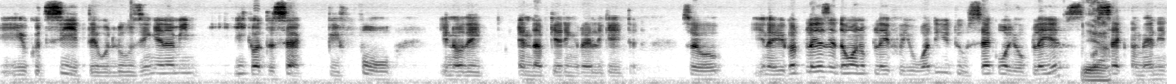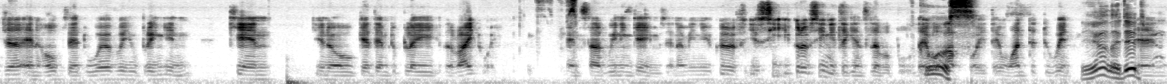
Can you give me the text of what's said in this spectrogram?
you could see it, they were losing, and I mean, he got the sack before you know they end up getting relegated. So you know you got players that don't want to play for you. What do you do? Sack all your players, yeah. or sack the manager, and hope that whoever you bring in can you know get them to play the right way and start winning games. And I mean, you could have you see you could have seen it against Liverpool. They were up for it. They wanted to win. Yeah, they did. And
